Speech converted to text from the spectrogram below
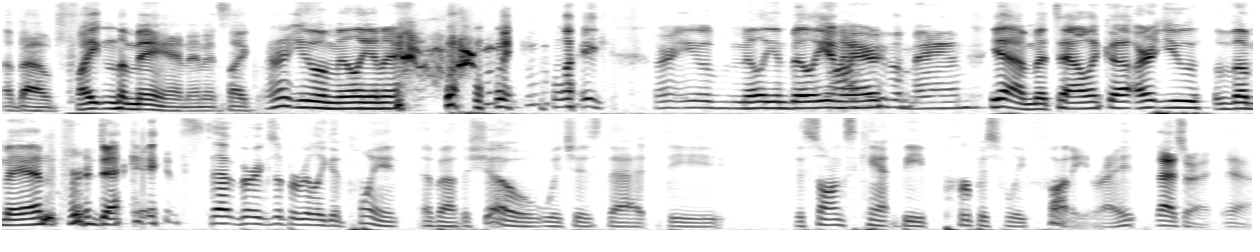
about fighting the man, and it's like, aren't you a millionaire? like, aren't you a million billionaire? the man Yeah, Metallica, aren't you the man for decades? That brings up a really good point about the show, which is that the the songs can't be purposefully funny, right? That's right. Yeah,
